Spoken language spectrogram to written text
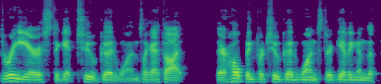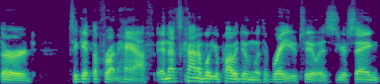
three years to get two good ones. Like I thought, they're hoping for two good ones. They're giving him the third to get the front half, and that's kind of what you're probably doing with Abreu too. Is you're saying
